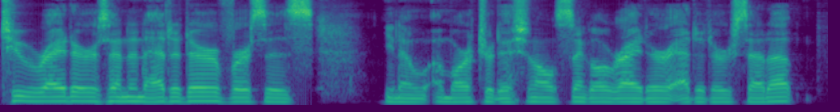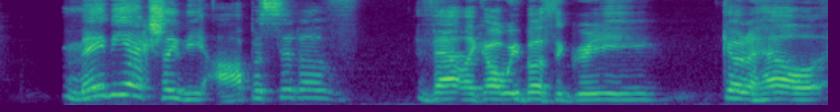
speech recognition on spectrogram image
two writers and an editor versus you know a more traditional single writer editor setup? Maybe actually the opposite of that like oh we both agree go to hell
